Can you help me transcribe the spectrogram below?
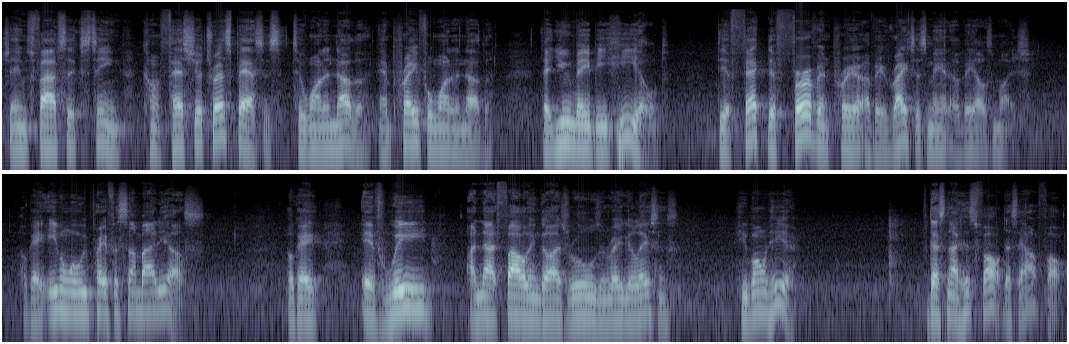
James 5:16 confess your trespasses to one another and pray for one another that you may be healed the effective fervent prayer of a righteous man avails much okay, even when we pray for somebody else. Okay, if we are not following God's rules and regulations, He won't hear. That's not His fault, that's our fault.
